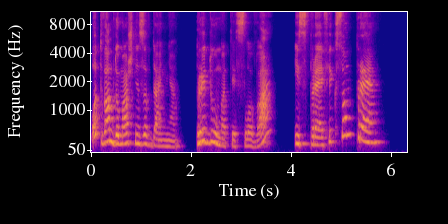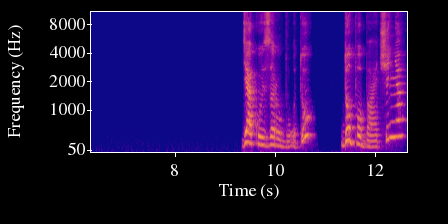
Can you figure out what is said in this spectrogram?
От вам домашнє завдання. Придумати слова із префіксом пре. Дякую за роботу. До побачення.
